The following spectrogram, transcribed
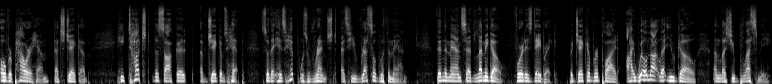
overpower him, that's Jacob, he touched the socket of Jacob's hip, so that his hip was wrenched as he wrestled with the man. Then the man said, Let me go, for it is daybreak. But Jacob replied, I will not let you go unless you bless me.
